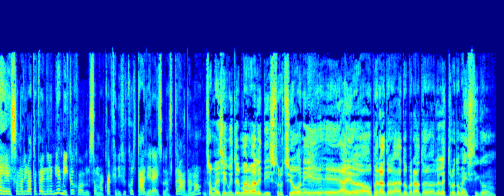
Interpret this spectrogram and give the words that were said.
E sono arrivata a prendere il mio amico con insomma qualche difficoltà, direi, sulla strada, no? Insomma, hai seguito il manuale di istruzioni e, e hai eh, operato, adoperato l'elettrodomestico.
